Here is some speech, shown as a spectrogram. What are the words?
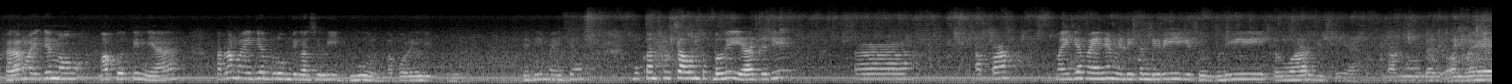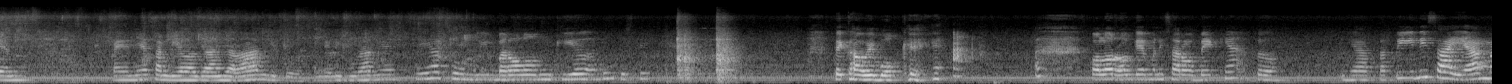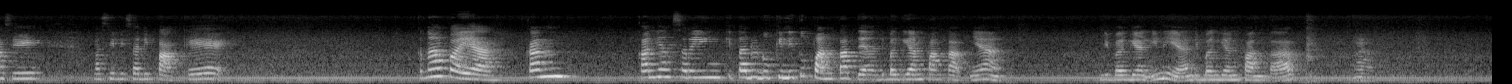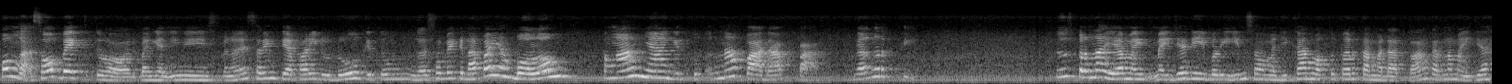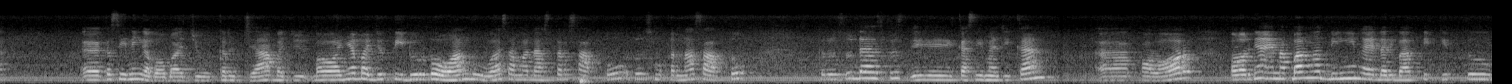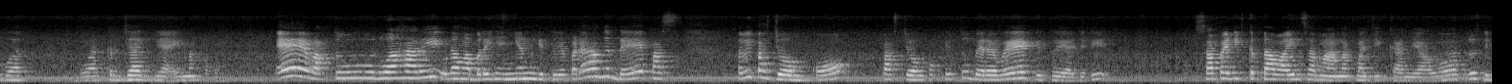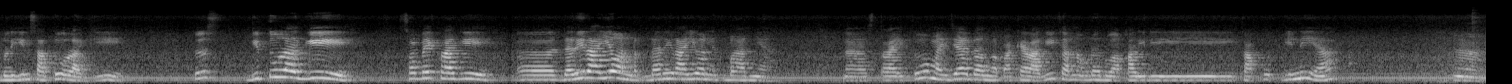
sekarang Maija mau ngaputin ya karena Maija belum dikasih libur nggak boleh libur. Jadi Maija bukan susah untuk beli ya jadi eh, apa Maija pengennya milih sendiri gitu beli keluar gitu ya. Mau dari online pengennya sambil jalan-jalan gitu sambil liburan ya. Lihat tuh beli barolong kia aduh gusti. TKW bokeh. Kolor oge menisa robeknya tuh. Ya tapi ini sayang masih masih bisa dipakai kenapa ya? Kan kan yang sering kita dudukin itu pantat ya di bagian pantatnya di bagian ini ya di bagian pantat. Nah kok nggak sobek gitu loh di bagian ini? Sebenarnya sering tiap hari duduk gitu nggak sobek. Kenapa yang bolong tengahnya gitu? Kenapa ada apa? Nggak ngerti. Terus pernah ya Ma- Maija dibeliin sama majikan waktu pertama datang karena Maija eh, ke sini nggak bawa baju kerja baju bawanya baju tidur doang dua sama daster satu terus mukena satu. Terus udah terus dikasih majikan eh, kolor kolornya enak banget dingin kayak dari batik gitu buat buat kerja gitu ya enak pokoknya. Eh waktu dua hari udah nggak beri nyenyen gitu ya padahal gede pas tapi pas jongkok pas jongkok itu berewek gitu ya jadi sampai diketawain sama anak majikan ya Allah terus dibeliin satu lagi. Terus gitu lagi sobek lagi Eh, dari rayon dari rayon itu bahannya nah setelah itu meja udah nggak pakai lagi karena udah dua kali dikaput gini ya. Nah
